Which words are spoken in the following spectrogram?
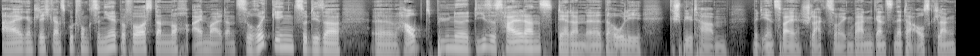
eigentlich ganz gut funktioniert, bevor es dann noch einmal dann zurückging zu dieser äh, Hauptbühne dieses Halderns, der dann äh, The Holy gespielt haben mit ihren zwei Schlagzeugen. War ein ganz netter Ausklang.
